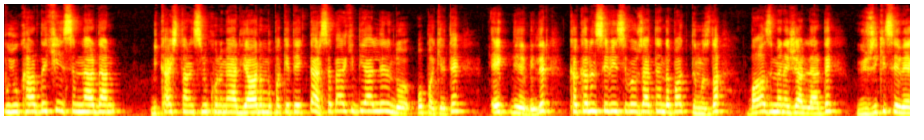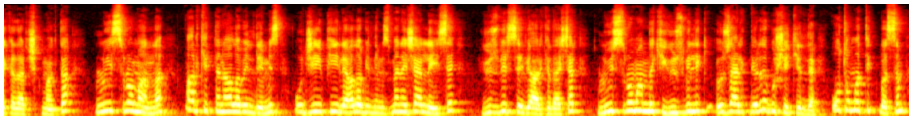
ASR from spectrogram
Bu yukarıdaki isimlerden birkaç tanesini Konami eğer yarın bu pakete eklerse belki diğerlerini de o, o pakete ekleyebilir. Kaka'nın seviyesi ve özelliklerine de baktığımızda bazı menajerlerde 102 seviyeye kadar çıkmakta. Luis Roman'la marketten alabildiğimiz o GP ile alabildiğimiz menajerle ise 101 seviye arkadaşlar. Luis Roman'daki 101'lik özellikleri de bu şekilde. Otomatik basım,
